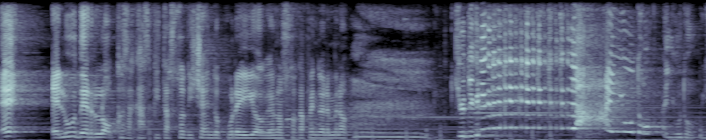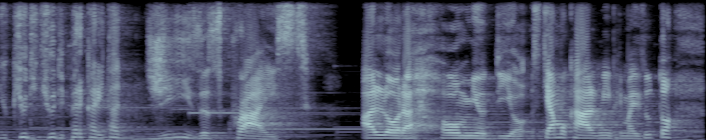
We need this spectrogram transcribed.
E eluderlo. Cosa caspita sto dicendo pure io che non sto capendo nemmeno. Chiudi, chiudi. Ah, aiuto, aiuto. Chiudi, chiudi, per carità. Jesus Christ. Allora, oh mio Dio. Stiamo calmi prima di tutto.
